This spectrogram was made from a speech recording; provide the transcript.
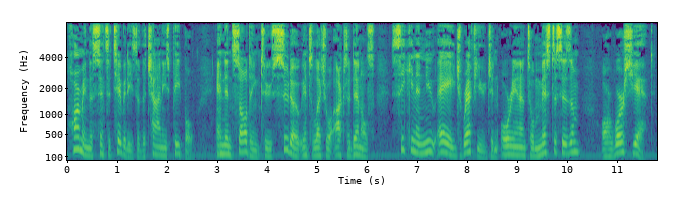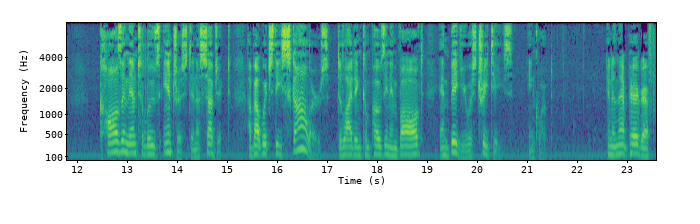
harming the sensitivities of the Chinese people and insulting to pseudo intellectual Occidentals seeking a new age refuge in Oriental mysticism or worse yet, causing them to lose interest in a subject about which these scholars delight in composing involved, ambiguous treatises. And in that paragraph,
